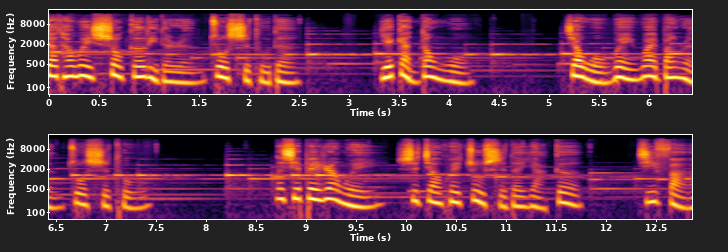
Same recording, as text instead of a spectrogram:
叫他为受割礼的人做使徒的，也感动我，叫我为外邦人做使徒。那些被认为是教会柱石的雅各、基法、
